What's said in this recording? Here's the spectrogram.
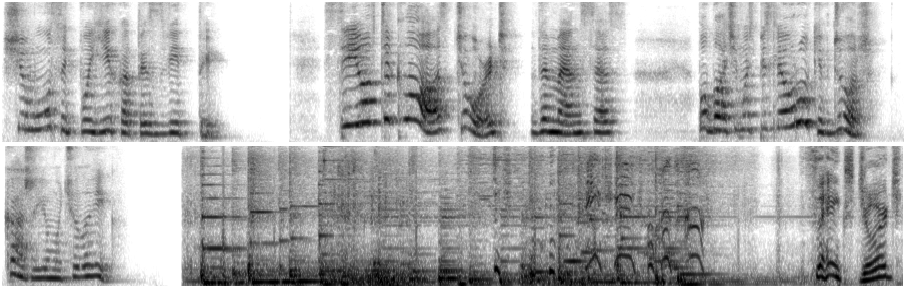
що мусить поїхати звідти. See you after class, George, The man says. Побачимось після уроків, Джордж, каже йому чоловік. Thanks, George.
